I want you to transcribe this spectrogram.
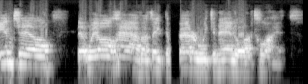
intel that we all have, I think, the better we can handle our clients.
